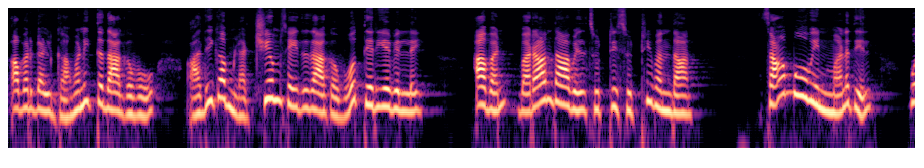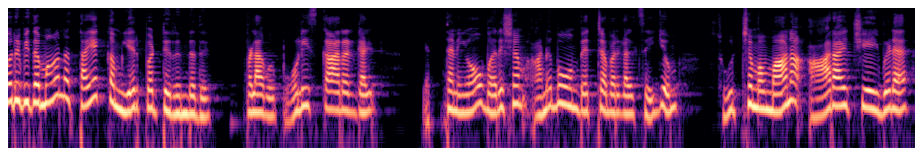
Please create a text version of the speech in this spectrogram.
அவர்கள் கவனித்ததாகவோ அதிகம் லட்சியம் செய்ததாகவோ தெரியவில்லை. அவன் வராந்தாவில் சுற்றி சுற்றி வந்தான். சாம்புவின் மனதில் ஒருவிதமான தயக்கம் ஏற்பட்டிருந்தது. இவ்வளவு போலீஸ்காரர்கள். எத்தனையோ வருஷம் அனுபவம் பெற்றவர்கள் செய்யும் சூட்சமமான ஆராய்ச்சியை விட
